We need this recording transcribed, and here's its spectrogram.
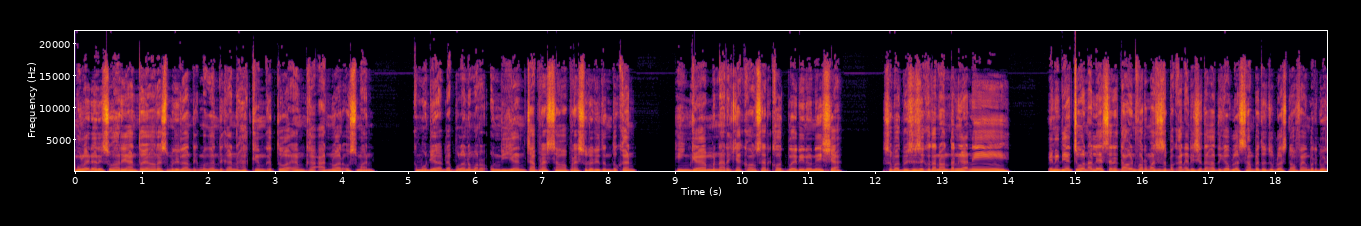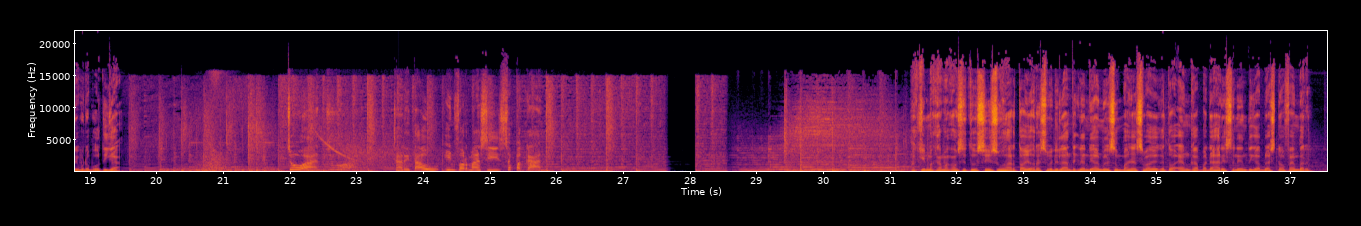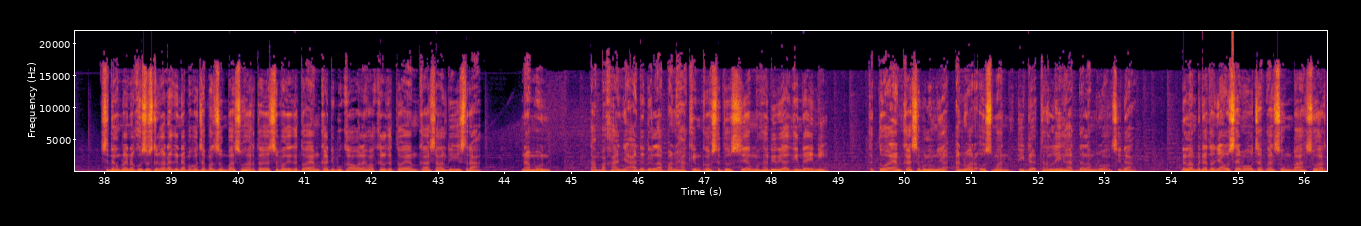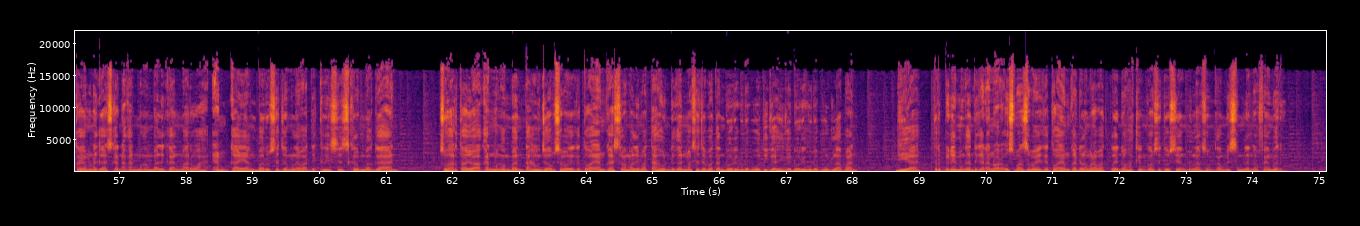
Mulai dari Suharyanto yang resmi dilantik menggantikan Hakim Ketua MK Anwar Usman, kemudian ada pula nomor undian Capres-Cawapres sudah ditentukan, hingga menariknya konser Coldplay di Indonesia. Sobat bisnis ikutan nonton nggak nih? Ini dia cuan alias seri tahu informasi sepekan edisi tanggal 13 sampai 17 November 2023. Cuan. Cari tahu informasi sepekan. Hakim Mahkamah Konstitusi Soehartoyo resmi dilantik dan diambil sumpahnya sebagai Ketua MK pada hari Senin 13 November. Sidang pleno khusus dengan agenda pengucapan sumpah Soehartoyo sebagai Ketua MK dibuka oleh Wakil Ketua MK Saldi Isra. Namun, tampak hanya ada delapan hakim konstitusi yang menghadiri agenda ini. Ketua MK sebelumnya Anwar Usman tidak terlihat dalam ruang sidang. Dalam pidatonya usai mengucapkan sumpah, Soehartoyo menegaskan akan mengembalikan marwah MK yang baru saja melewati krisis kelembagaan. Soehartoyo akan mengemban tanggung jawab sebagai Ketua MK selama lima tahun dengan masa jabatan 2023 hingga 2028. Dia terpilih menggantikan Anwar Usman sebagai Ketua MK dalam rapat pleno Hakim Konstitusi yang berlangsung Kamis 9 November.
